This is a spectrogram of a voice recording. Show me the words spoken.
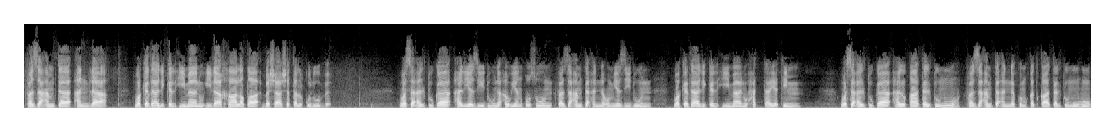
فزعمت أن لا. وكذلك الإيمان إذا خالط بشاشة القلوب. وسألتك هل يزيدون أو ينقصون فزعمت أنهم يزيدون وكذلك الإيمان حتى يتم. وسألتك هل قاتلتموه فزعمت أنكم قد قاتلتموه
